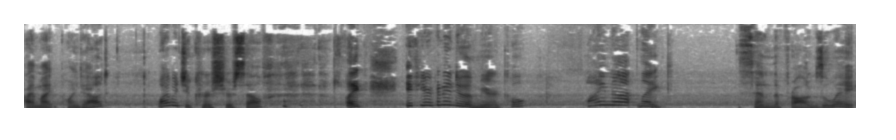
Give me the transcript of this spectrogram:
I might point out, why would you curse yourself? like, if you're going to do a miracle, why not, like, send the frogs away?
